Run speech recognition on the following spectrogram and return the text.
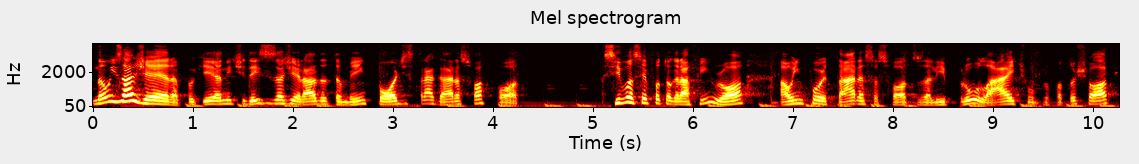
Não exagera, porque a nitidez exagerada também pode estragar a sua foto. Se você fotografa em RAW, ao importar essas fotos ali para o Lightroom, para o Photoshop,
